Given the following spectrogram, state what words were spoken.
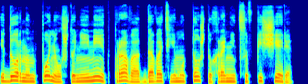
И Дорнан понял, что не имеет права отдавать ему то, что хранится в пещере.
